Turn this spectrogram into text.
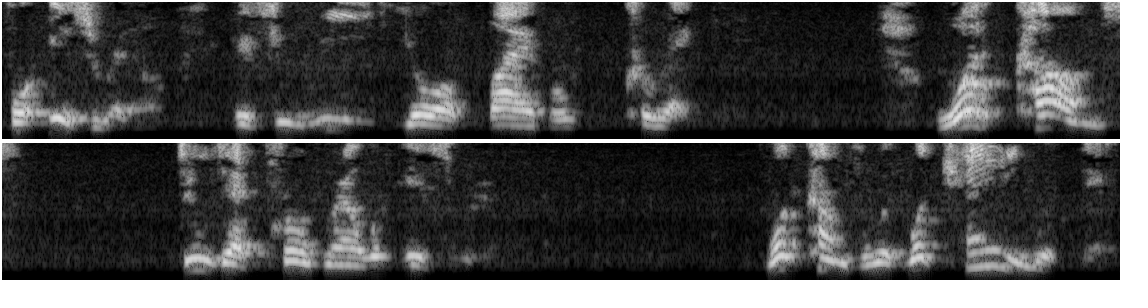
for Israel if you read your Bible correctly. What comes through that program with Israel? What comes with what came with that?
